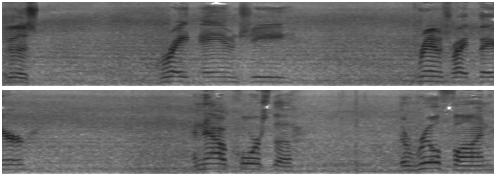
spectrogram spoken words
Look at those great AMG rims right there. And now of course the the real fun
